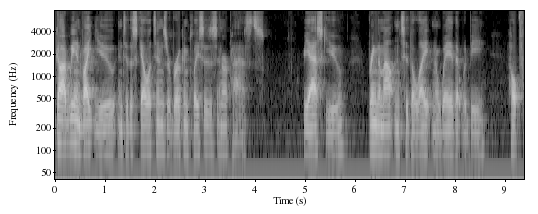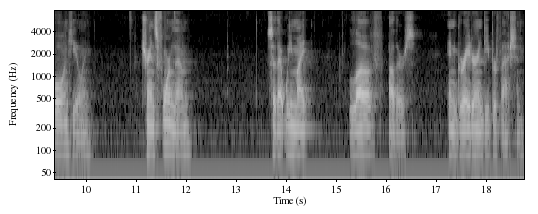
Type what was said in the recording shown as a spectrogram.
God, we invite you into the skeletons or broken places in our pasts. We ask you, bring them out into the light in a way that would be helpful and healing. Transform them so that we might love others in greater and deeper fashion.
